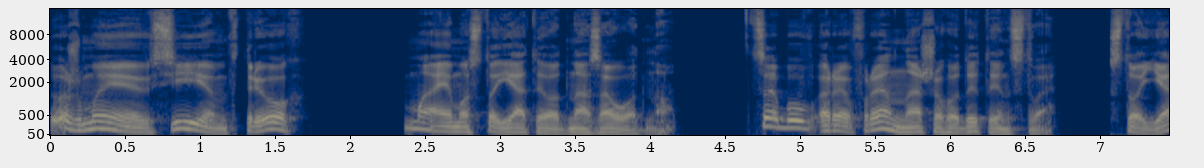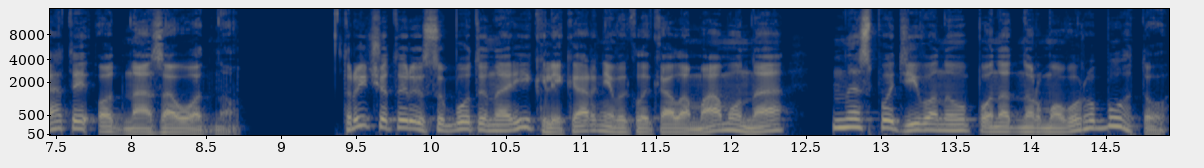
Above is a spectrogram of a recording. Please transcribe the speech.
тож ми всі втрьох маємо стояти одна за одну. Це був рефрен нашого дитинства стояти одна за одну. Три-чотири суботи на рік лікарня викликала маму на несподівану понаднормову роботу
